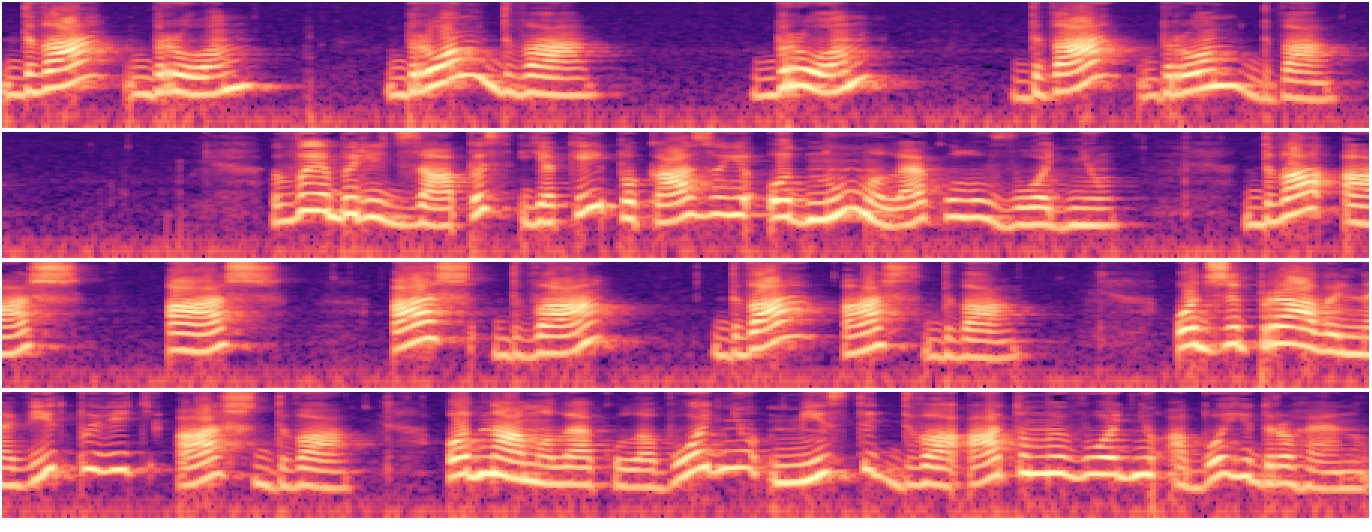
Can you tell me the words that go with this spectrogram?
2 бром, бром 2, бром, 2 бром 2. Виберіть запис, який показує одну молекулу водню. 2H, H, H2, 2H2. Отже, правильна відповідь H2. Одна молекула водню містить два атоми водню або гідрогену.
